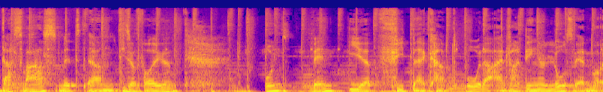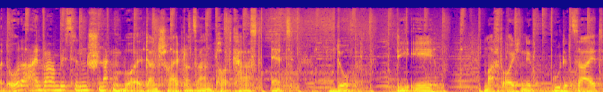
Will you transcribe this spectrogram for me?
das war's mit ähm, dieser Folge. Und wenn ihr Feedback habt oder einfach Dinge loswerden wollt oder einfach ein bisschen schnacken wollt, dann schreibt uns an podcast.dub.de. Macht euch eine gute Zeit,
